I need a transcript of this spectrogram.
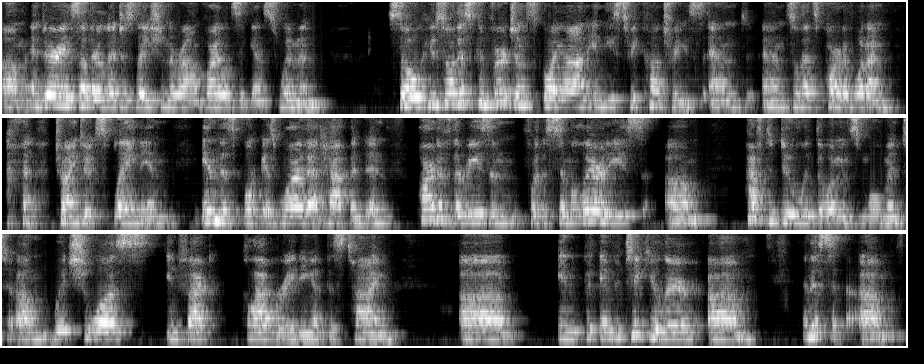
um, and various other legislation around violence against women. So you saw this convergence going on in these three countries, and, and so that's part of what I'm trying to explain in, in this book is why that happened. And part of the reason for the similarities um, have to do with the women's movement, um, which was in fact collaborating at this time. Uh, in, in particular, um, and this um,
